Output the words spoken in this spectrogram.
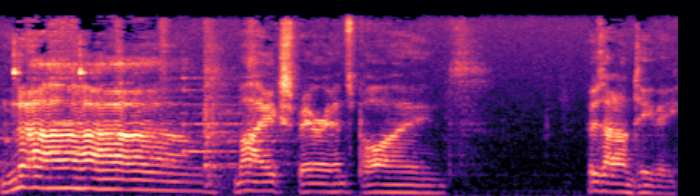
No! My experience points. Who's that on TV?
